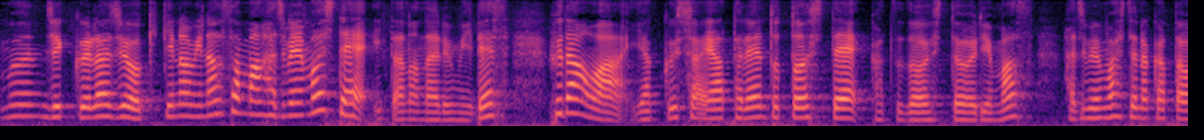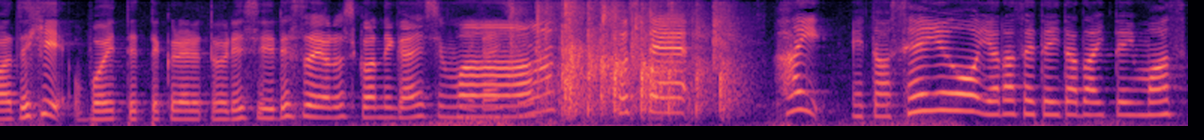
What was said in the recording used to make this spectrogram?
ムーンジックラジオをお聞きの皆様はじめまして板野成美です。普段は役者やタレントとして活動しております。はじめましての方はぜひ覚えてってくれると嬉しいです。よろしくお願いします。そしてはい、えっと声優をやらせていただいています。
